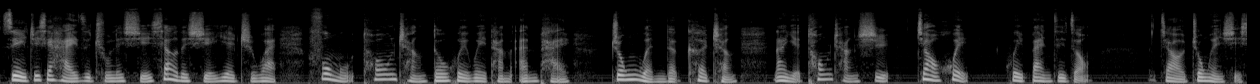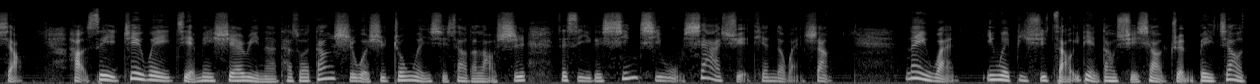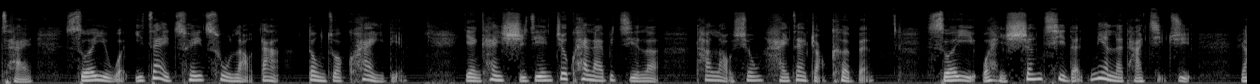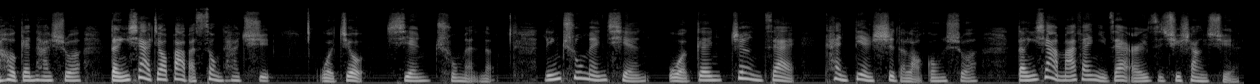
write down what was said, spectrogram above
所以这些孩子除了学校的学业之外，父母通常都会为他们安排中文的课程，那也通常是教会。会办这种叫中文学校，好，所以这位姐妹 Sherry 呢，她说当时我是中文学校的老师，这是一个星期五下雪天的晚上。那晚因为必须早一点到学校准备教材，所以我一再催促老大动作快一点。眼看时间就快来不及了，他老兄还在找课本，所以我很生气地念了他几句。然后跟他说：“等一下，叫爸爸送他去。”我就先出门了。临出门前，我跟正在看电视的老公说：“等一下，麻烦你载儿子去上学。”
